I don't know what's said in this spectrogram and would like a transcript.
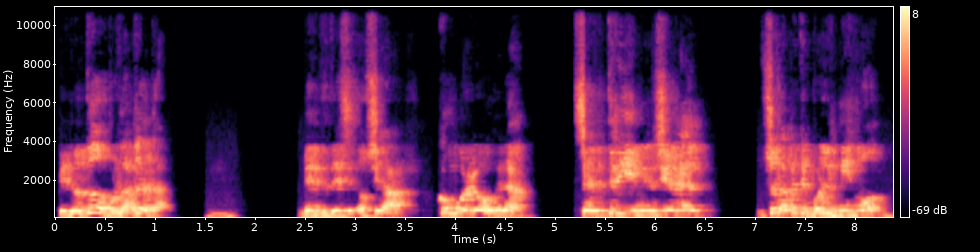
pero todo por la plata. ¿Me entendés? O sea, ¿cómo logra ser tridimensional solamente por el mismo...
